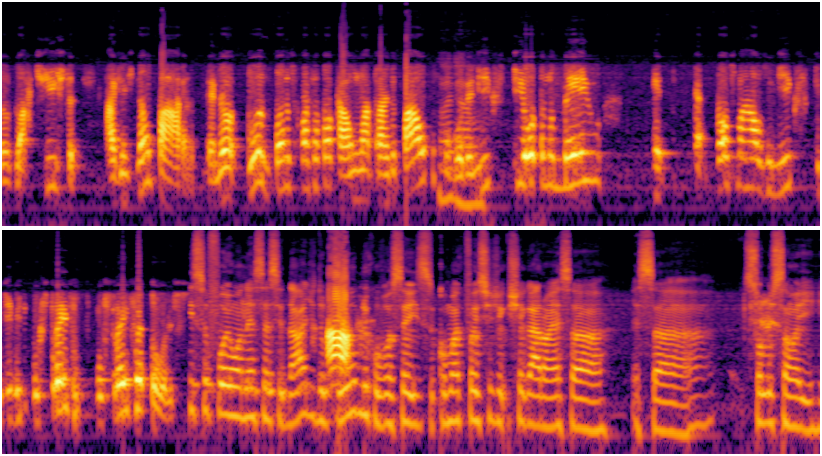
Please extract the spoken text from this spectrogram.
do, do, artista, a gente não para, entendeu? Duas bandas começam a tocar, uma atrás do palco, com o Golden Mix, e outra no meio, é, é, próxima House Mix, que divide os três, os três setores. Isso foi uma necessidade do ah, público? Vocês, como é que foi chegaram a essa, essa solução aí?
